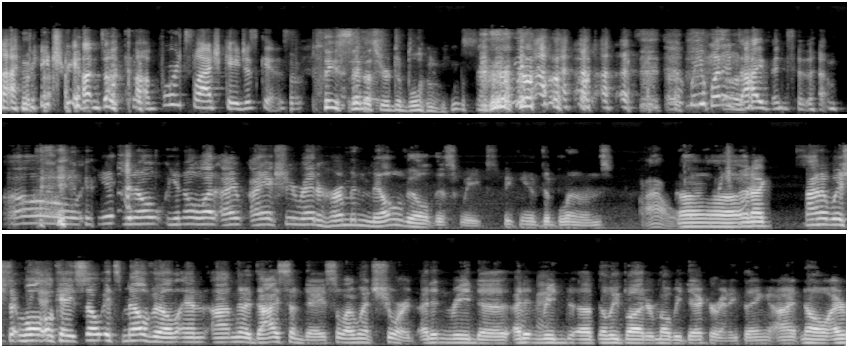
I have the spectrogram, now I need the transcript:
at patreon.com forward slash cages kiss. Please send us your doubloons. we want to Uh, dive into them. Oh, y- you know, you know what? I, I actually read Herman Melville this week. Speaking of doubloons, Wow. uh, and I kind of wish that. Well, Okay. so it's Melville, and I'm gonna die someday, so I went short. I didn't read. Uh, I didn't Okay. read uh, Billy Budd or Moby Dick or anything. I no, I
